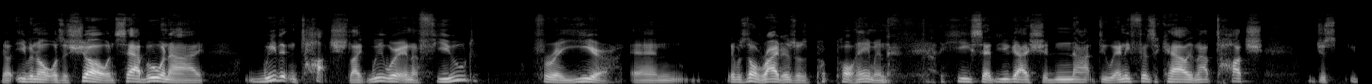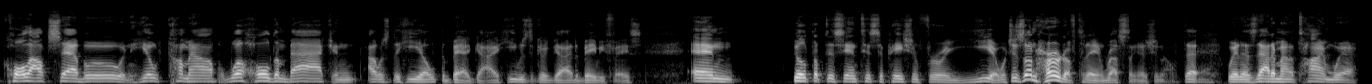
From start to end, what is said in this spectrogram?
You know, even though it was a show, and Sabu and I, we didn't touch. Like we were in a feud for a year, and there was no writers. It was P- Paul Heyman. he said, "You guys should not do any physicality, not touch. Just call out Sabu, and he'll come out, but we'll hold him back." And I was the heel, the bad guy. He was the good guy, the baby face, and built up this anticipation for a year, which is unheard of today in wrestling, as you know. That where there's that amount of time where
